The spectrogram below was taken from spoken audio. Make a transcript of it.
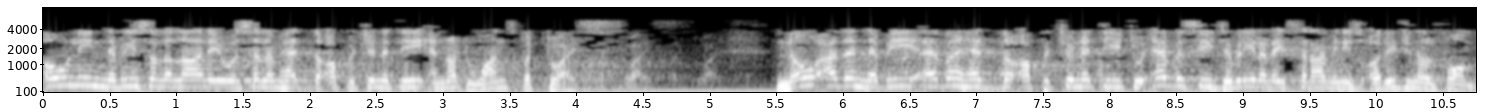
Only Nabi sallallahu alayhi wasallam had the opportunity and not once but twice. No other Nabi ever had the opportunity to ever see Jibreel alayhi salam in his original form.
